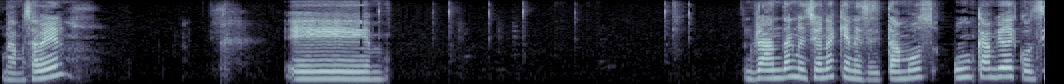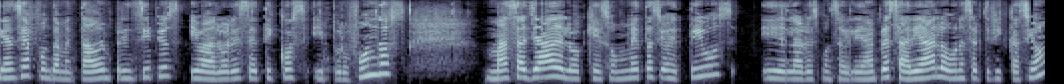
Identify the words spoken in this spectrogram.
vamos a ver. Randall menciona que necesitamos un cambio de conciencia fundamentado en principios y valores éticos y profundos, más allá de lo que son metas y objetivos y de la responsabilidad empresarial o una certificación,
